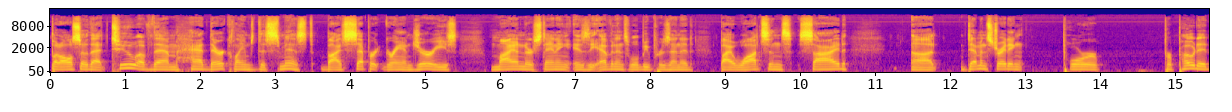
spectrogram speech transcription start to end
but also that two of them had their claims dismissed by separate grand juries. My understanding is the evidence will be presented by Watson's side, uh, demonstrating poor purported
